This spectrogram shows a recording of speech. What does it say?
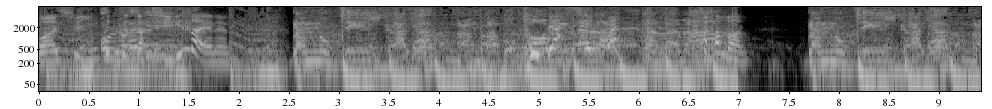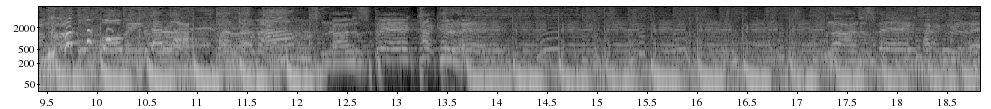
와 씨, 임팩트 진짜 지린다 얘는. 뭐야 씨발. 잠깐만. 나는 스펙타클해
